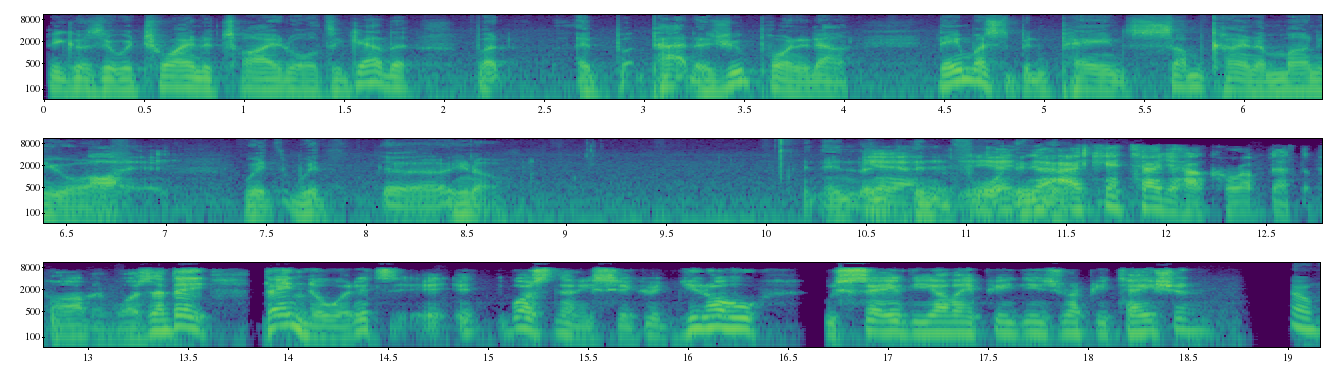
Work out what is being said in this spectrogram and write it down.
because they were trying to tie it all together. But uh, Pat, as you pointed out, they must have been paying some kind of money off Oh, with with uh, you know. In, in- Yeah, in- yeah, in- I can't tell you how corrupt that department was, and they they knew it. It's it, it wasn't any secret. You know who who saved the LAPD's reputation? Oh.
